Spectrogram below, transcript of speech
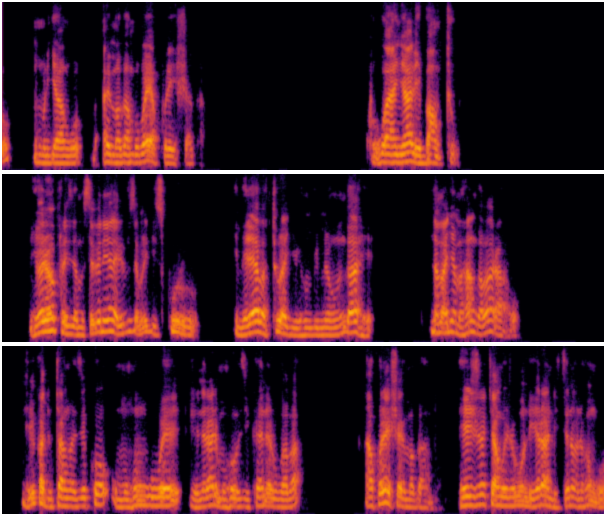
mu muryango ayo magambo bayakoreshaga. Kurwanya lebantu niyo rero perezida museveni yarabivuze muri disikuru imbere y'abaturage ibihumbi mirongo ingahe n'abanyamahanga bari aho. Ntibikadutangaze ko umuhungu we generali muhozi kandi rugaba akoresha ayo magambo. Hejuru cyangwa ejo bundi yaranditse noneho ngo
